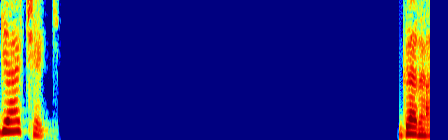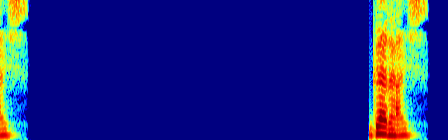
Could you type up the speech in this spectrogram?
Gerçek garaj. Garaj.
